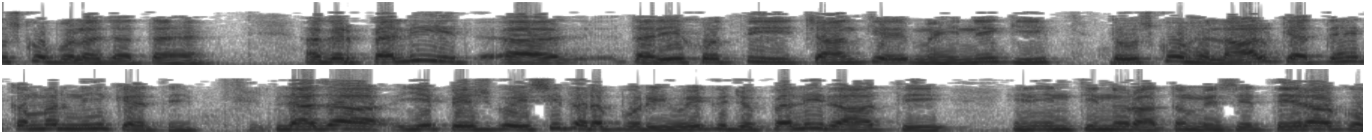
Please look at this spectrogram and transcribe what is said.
اس کو بولا جاتا ہے اگر پہلی تاریخ ہوتی چاند کے مہینے کی تو اس کو حلال کہتے ہیں کمر نہیں کہتے لہذا یہ پیشگو اسی طرح پوری ہوئی کہ جو پہلی رات تھی ان تینوں راتوں میں سے تیرہ کو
